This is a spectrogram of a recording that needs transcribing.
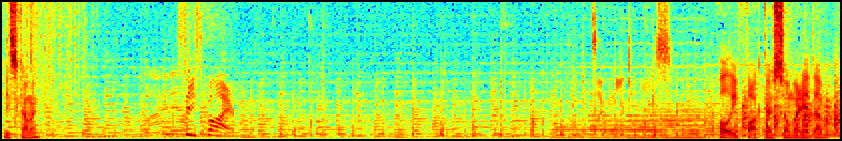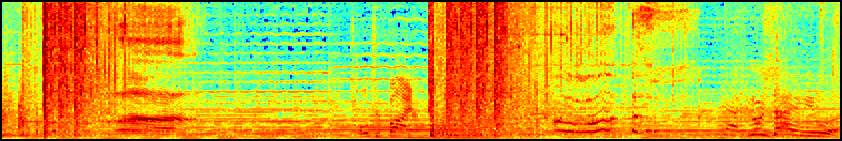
He's coming. fire. Cease fire. It's like multiples. Holy fuck, there's so many of them. Hold your fire. Zajmij je.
